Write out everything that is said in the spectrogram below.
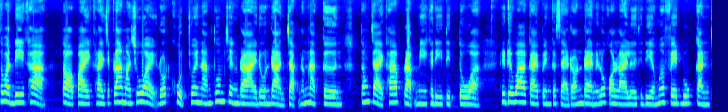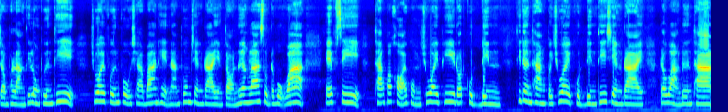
สวัสดีค่ะ ต่อไปใครจะกล้ามาช่วย รถขุดช่วยน้ำท่วมเชียงราย โดนด่านจับน้ำหนักเกิน ต้องจ่ายค่าปรับมีคดีติดตัวเรียกได้ว่ากลายเป็นกระแสร้อนแรงในโลกออนไลน์เลยทีเดียวเมื่อ Facebook กันจอมพลังที่ลงพื้นที่ ช่วยฟื้นฟูชาวบ้านเหตุน้ำท่วมเชียงรายอย่างต่อเนื่องล่าสุดระบุว่า FC ทักมาขอให้ผมช่วยพี่รถขุดดิน ที่เดินทางไปช่วยขุดดินที่เชียงราย ระหว่างเดินทาง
